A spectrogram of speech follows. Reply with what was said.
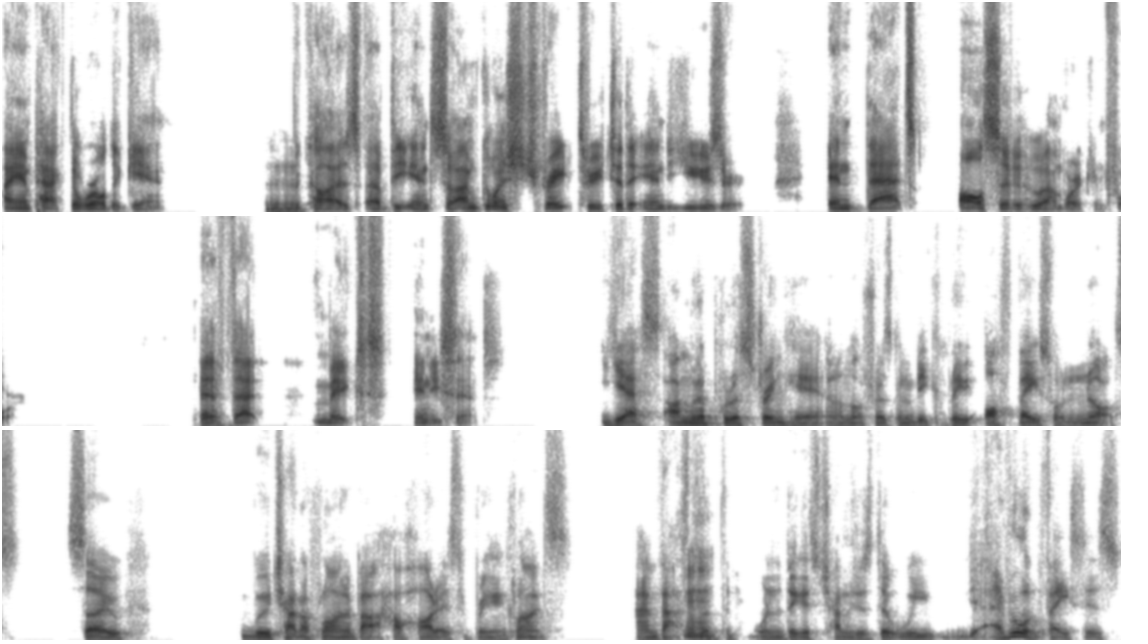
I impact the world again Mhm. because of the end. So I'm going straight through to the end user, and that's also who I'm working for. If that makes any sense. Yes, I'm going to pull a string here, and I'm not sure it's going to be completely off base or not. So we were chatting offline about how hard it is to bring in clients, and that's the, the, one of the biggest challenges that we yeah, everyone faces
